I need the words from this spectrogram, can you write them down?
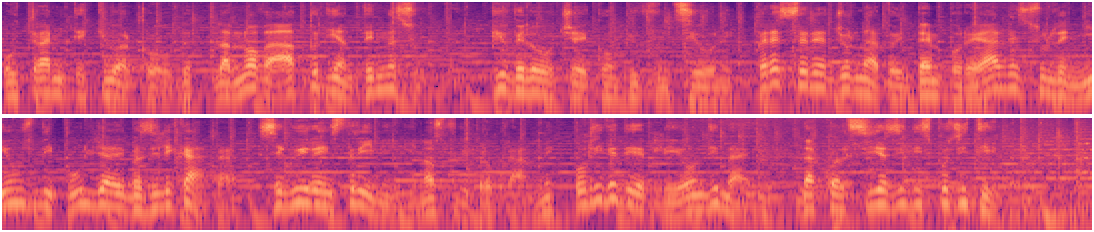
o tramite QR code la nuova app di Antenna Sud più veloce e con più funzioni per essere aggiornato in tempo reale sulle news di Puglia e Basilicata, seguire in streaming i nostri programmi o rivederli on demand da qualsiasi dispositivo.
